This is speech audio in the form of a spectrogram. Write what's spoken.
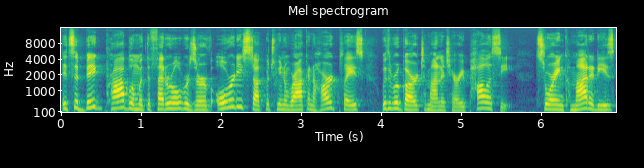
It's a big problem with the Federal Reserve already stuck between a rock and a hard place with regard to monetary policy. Soaring commodities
